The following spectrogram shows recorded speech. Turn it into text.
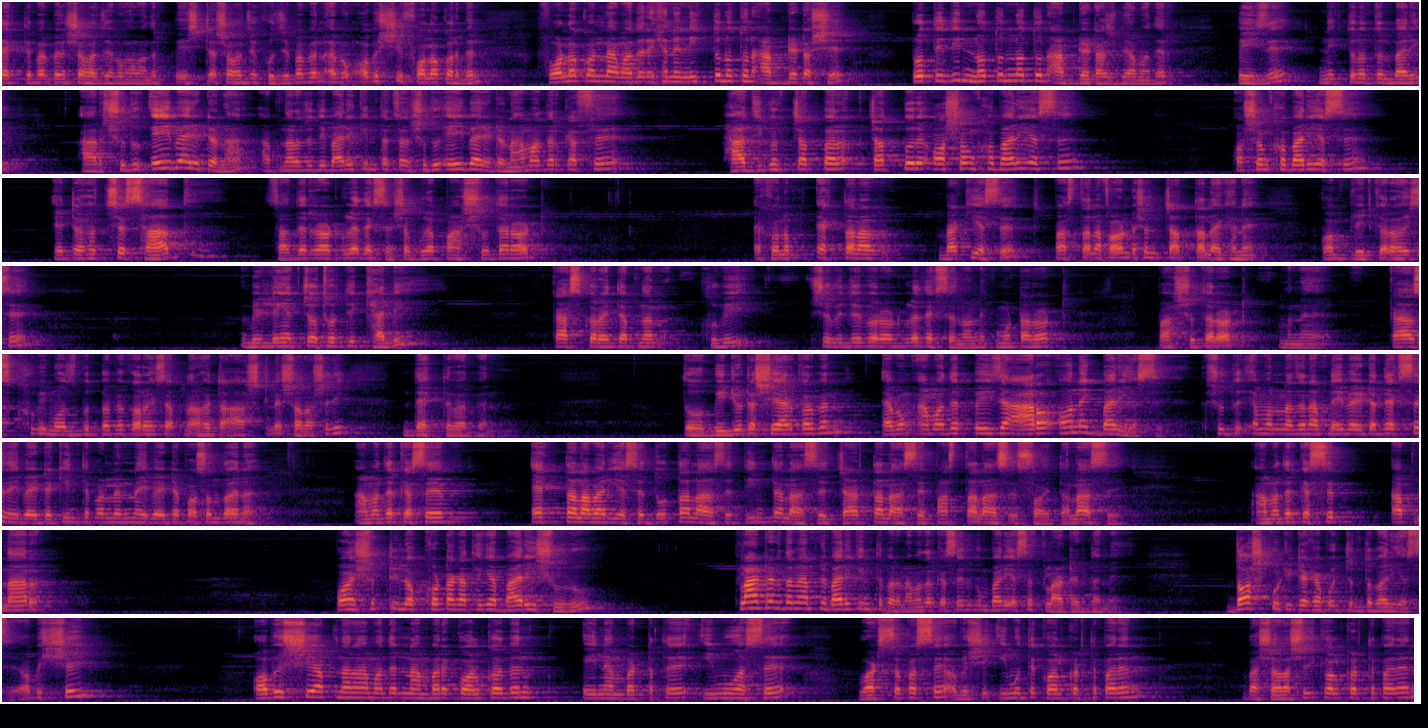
দেখতে পারবেন সহজে এবং আমাদের পেজটা সহজে খুঁজে পাবেন এবং অবশ্যই ফলো করবেন। ফলো করলে আমাদের এখানে নিত্য নতুন আপডেট আসে। প্রতিদিন নতুন নতুন আপডেট আসবে আমাদের পেজে। নিত্য নতুন বাড়ি। আর শুধু এই বাড়িটা না, আপনারা যদি বাড়ি কিনতে চান, শুধু এই বাড়িটা না, আমাদের কাছে হাজিগঞ্জ চাঁদপুর চাঁদপুরে অসংখ্য বাড়ি আছে, অসংখ্য বাড়ি আছে। এটা হচ্ছে ছাদ ছাদের রডগুলো দেখছেন, সবগুলো পাঁচ সুতা রড। এখনও একতলার বাকি আছে, পাঁচতলা ফাউন্ডেশন চারতলা এখানে কমপ্লিট করা হয়েছে। বিল্ডিংয়ের চতুর্দিক খালি, কাজ করাইতে আপনার খুবই সুবিধা রডগুলো দেখছেন, অনেক মোটা রড। পাঁচ সুতা রড মানে কাজ খুবই মজবুতভাবে করা হয়েছে, আপনারা হয়তো আসলে সরাসরি দেখতে পারবেন। তো ভিডিওটা শেয়ার করবেন এবং আমাদের পেজে আরও অনেক বাড়ি আছে। শুধু এমন না যেন আপনি এই বাড়িটা দেখছেন, এই বাড়িটা কিনতে পারলেন না, এই বাড়িটা পছন্দ হয় না। আমাদের কাছে একতলা বাড়ি আছে, দোতলা আছে, তিনতলা আছে, চারতলা আছে, পাঁচতলা আছে, ছয়তলা আছে। আমাদের কাছে আপনার পঁয়ষট্টি লক্ষ টাকা থেকে বাড়ি শুরু। ফ্ল্যাটের দামে আপনি বাড়ি কিনতে পারেন। আমাদের কাছে এরকম বাড়ি আছে ফ্ল্যাটের দামে। দশ কোটি টাকা পর্যন্ত বাড়ি আছে। অবশ্যই অবশ্যই আপনারা আমাদের নাম্বারে কল করবেন। এই নাম্বারটাতে ইমো আছে, হোয়াটসঅ্যাপ আছে। অবশ্যই ইমোতে কল করতে পারেন বা সরাসরি কল করতে পারেন।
